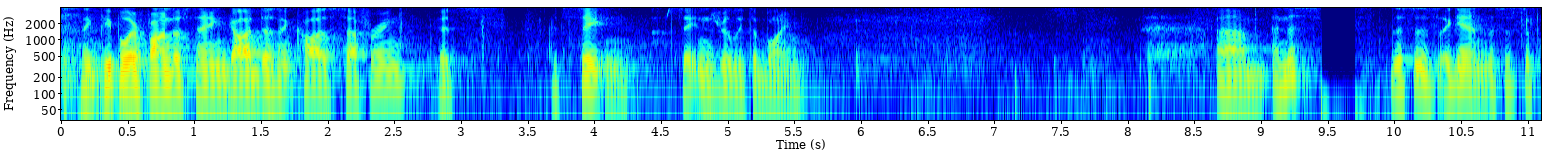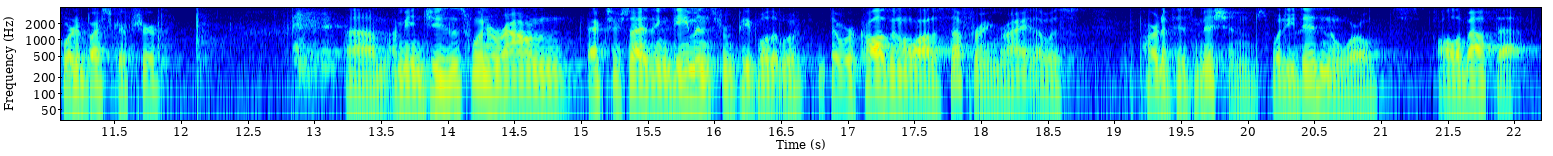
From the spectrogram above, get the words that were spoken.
I think people are fond of saying God doesn't cause suffering. It's, it's Satan. Satan's really to blame. Um, and this, this is, again, this is supported by Scripture. Um, I mean, Jesus went around exorcising demons from people that were, that were causing a lot of suffering, right? That was part of his mission, what he did in the world. It's all about that.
